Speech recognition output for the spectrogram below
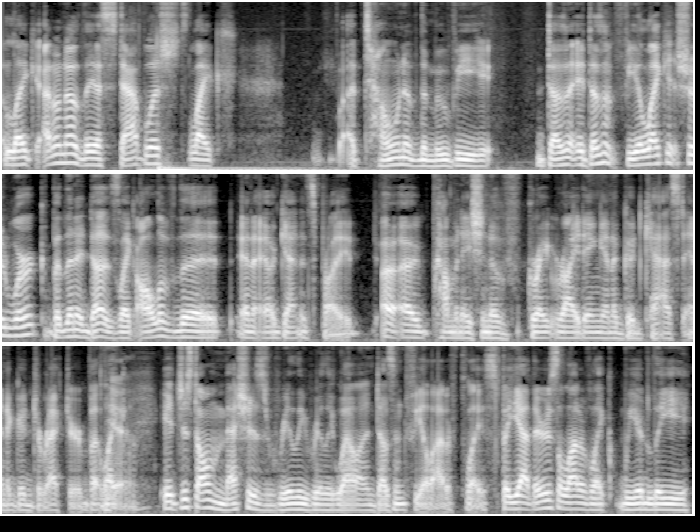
Like I don't know, they established like a tone of the movie doesn't it doesn't feel like it should work, but then it does. Like all of the and again, it's probably a, a combination of great writing and a good cast and a good director, but like Yeah. it just all meshes really really well and doesn't feel out of place. But yeah, there's a lot of like weirdly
